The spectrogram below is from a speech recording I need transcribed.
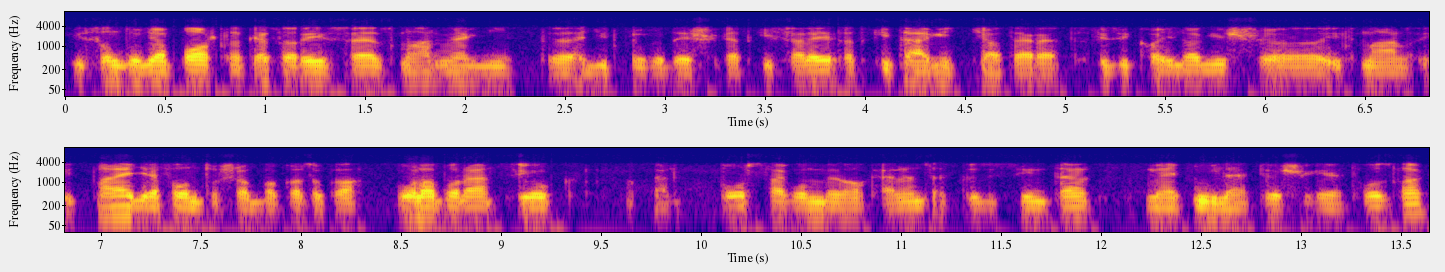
viszont ugye a parknak ez a része ez már megnyit együttműködéseket kifelé, tehát kitágítja a teret fizikailag is. Itt már, itt már egyre fontosabbak azok a kollaborációk, akár országon belül, akár nemzetközi szinten, melyek új lehetőségeket hoznak.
